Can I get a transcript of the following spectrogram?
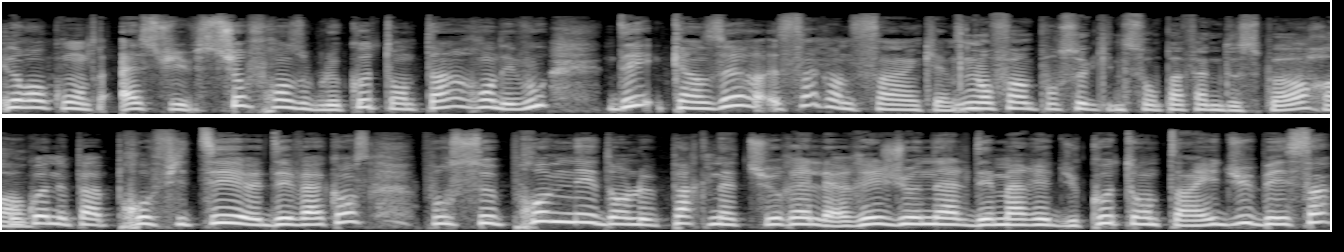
Une rencontre à suivre sur France Bleu Cotentin. Rendez-vous dès 15h55. Enfin, pour ceux qui ne sont pas fans de sport. Pourquoi ne pas profiter euh, des vacances pour se promener dans le parc naturel régional des marais du Cotentin et du Bessin,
